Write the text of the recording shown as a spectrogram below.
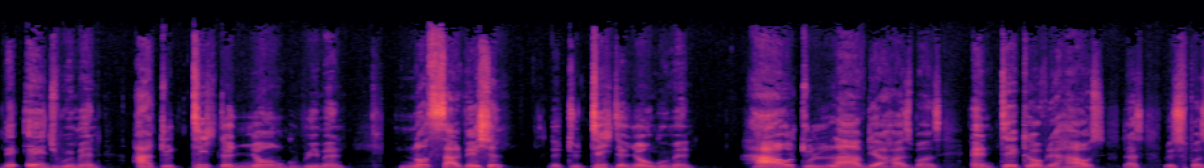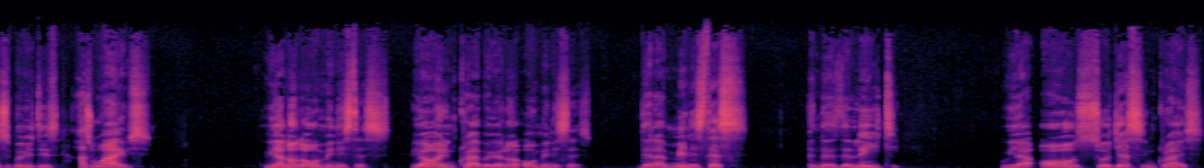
The aged women are to teach the young women not salvation, but to teach the young women how to love their husbands and take care of the house. That's responsibilities as wives. We are not all ministers. We are all in Christ, but we are not all ministers. There are ministers and there's the laity. We are all soldiers in Christ.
